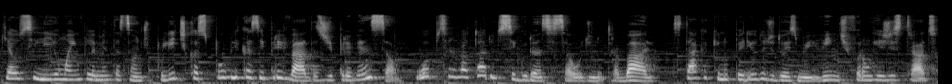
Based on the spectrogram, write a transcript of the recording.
que auxiliam a implementação de políticas públicas e privadas de prevenção. O Observatório de Segurança e Saúde no Trabalho destaca que no período de 2020 foram registrados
